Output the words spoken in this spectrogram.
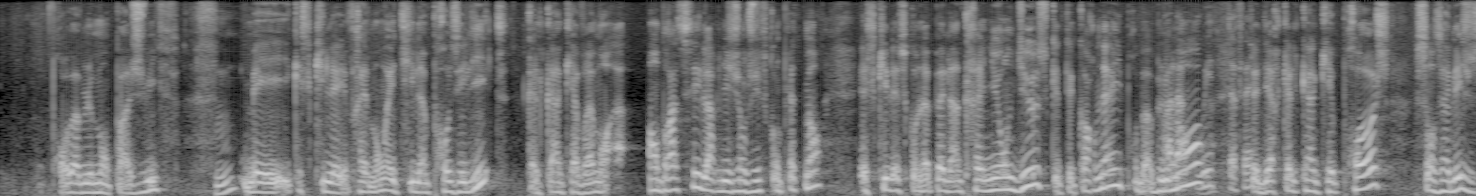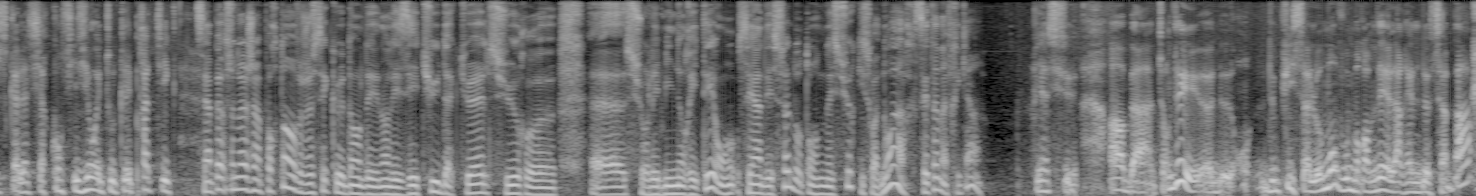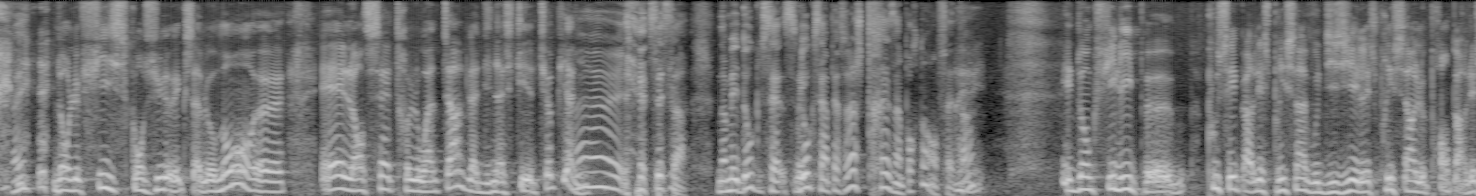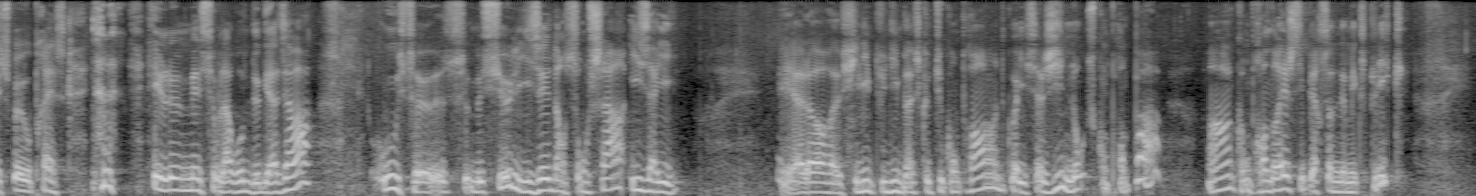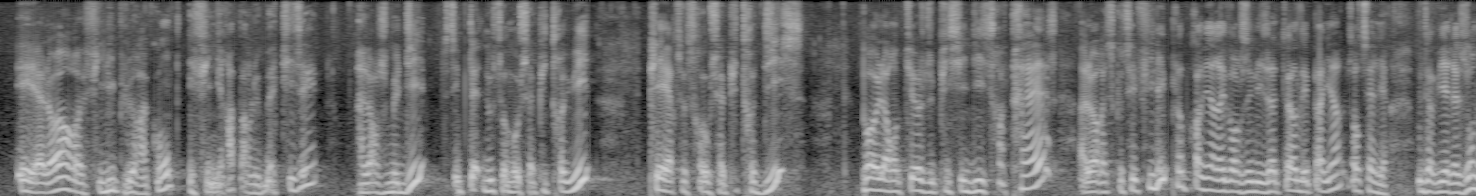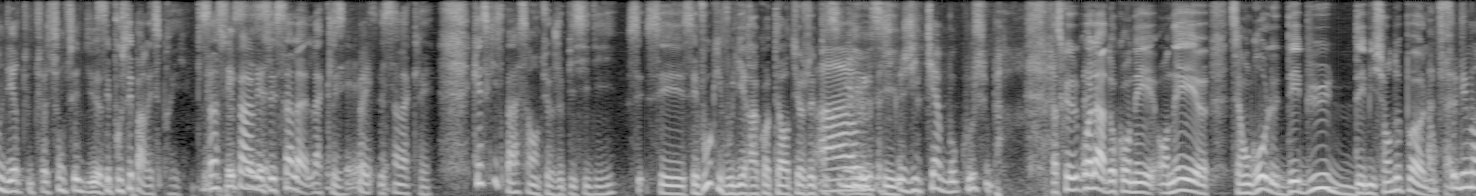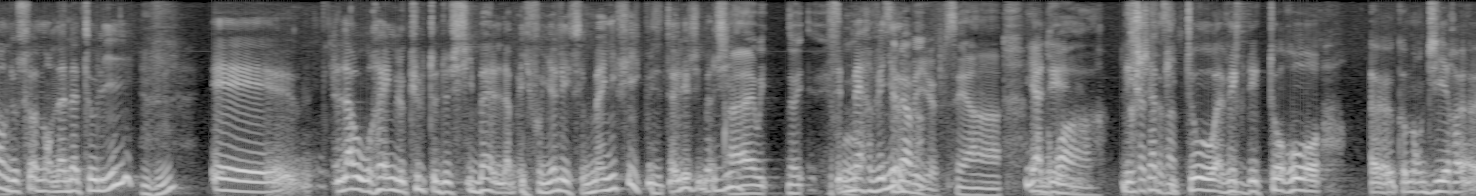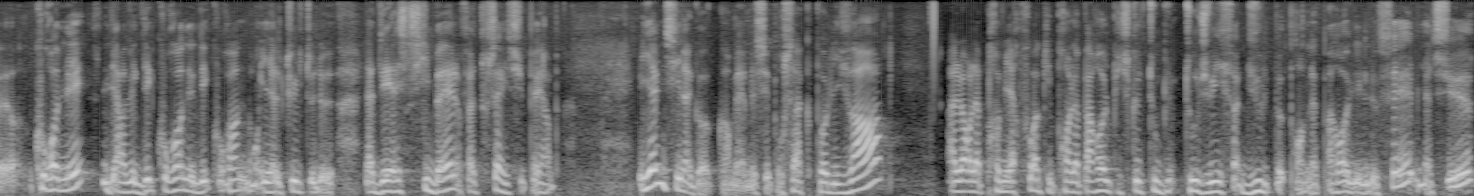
probablement pas juif Hmm. Mais qu'est-ce qu'il est vraiment? Est-il un prosélyte? Quelqu'un qui a vraiment embrassé la religion juive complètement? Est-ce qu'il est ce qu'on appelle un craignant de Dieu, ce qui était Corneille probablement? C'est-à-dire quelqu'un qui est proche, sans aller jusqu'à la circoncision et toutes les pratiques. C'est un personnage important. Je sais que dans, dans les études actuelles sur, euh, euh, sur les minorités, c'est un des seuls dont on est sûr qu'il soit noir. C'est un Africain. Bien sûr. Ah ben attendez, euh, depuis Salomon, vous me ramenez à la reine de Saba, dont le fils conçu avec Salomon euh, est l'ancêtre lointain de la dynastie éthiopienne. Oui, c'est ça. Non mais donc c'est donc c'est un personnage très important en fait. Hein. Et donc Philippe, euh, poussé par l'Esprit Saint, vous disiez, l'Esprit Saint le prend par les cheveux ou presque, et le met sur la route de Gaza, où ce, ce monsieur lisait dans son char Isaïe. Et alors euh, Philippe lui dit ben, Est-ce que tu comprends de quoi il s'agit? Non, je ne comprends pas. Hein, Comprendrais-je si personne ne m'explique? Et alors euh, Philippe lui raconte et finira par le baptiser. Alors je me dis C'est peut-être nous sommes au chapitre 8, Pierre, ce sera au chapitre 10. Paul à Antioche de Pisidie sera 13. Alors, est-ce que c'est Philippe, le premier évangélisateur des païens? J'en sais rien. Vous aviez raison de dire, de toute façon, c'est Dieu. C'est poussé par l'esprit. C'est ça la, clé. C'est ça la clé. Qu'est-ce qui se passe à Antioche de Pisidie? C'est vous qui vouliez raconter Antioche de Pisidie ah, oui, parce que j'y tiens beaucoup, je sais pas. Parce que voilà, donc on est, on est, euh, c'est en gros le début des missions de Paul. Absolument, nous sommes en Anatolie. Mhm. Et là où règne le culte de Cybèle, il faut y aller, c'est magnifique. Vous êtes allé, j'imagine ah, Oui, c'est merveilleux. C'est merveilleux. C'est un il y a des, chapiteaux avec des taureaux, euh, comment dire, euh, couronnés, c'est-à-dire avec des couronnes et des couronnes. Bon, il y a le culte de la déesse Cybèle, enfin tout ça est superbe. Il y a une synagogue quand même, et c'est pour ça que Paul y va. Alors la première fois qu'il prend la parole, puisque tout, tout, juif adulte peut prendre la parole, il le fait, bien sûr.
